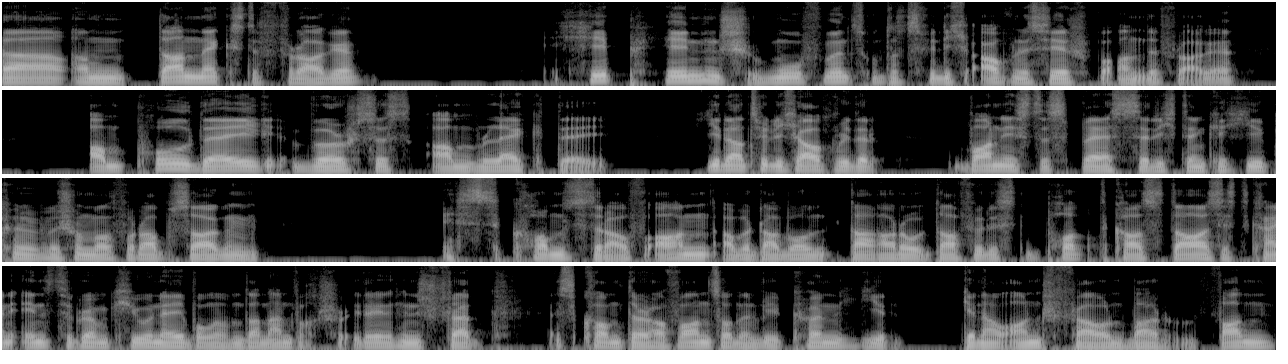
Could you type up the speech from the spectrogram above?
ähm, dann nächste Frage. Hip Hinge Movements, und das finde ich auch eine sehr spannende Frage. Am Pull Day versus am Leg Day. Hier natürlich auch wieder, wann ist es besser? Ich denke, hier können wir schon mal vorab sagen, es kommt darauf an, aber da, dar- dafür ist ein Podcast da. Es ist kein Instagram QA, wo man dann einfach sch- hinschreibt, es kommt darauf an, sondern wir können hier genau anschauen, wann,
